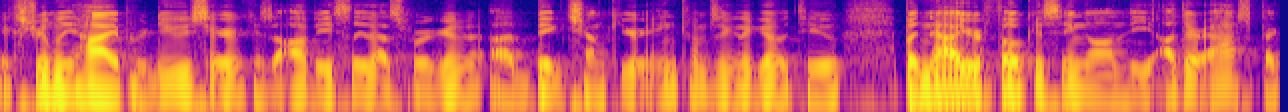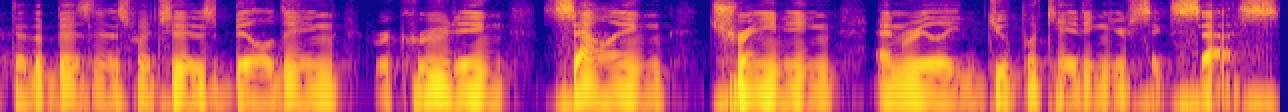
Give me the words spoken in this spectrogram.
extremely high producer because obviously that's where gonna, a big chunk of your income is going to go to. But now you're focusing on the other aspect of the business, which is building, recruiting, selling, training, and really duplicating your success.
